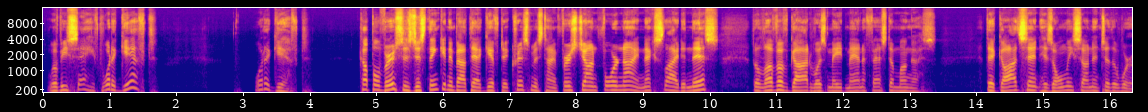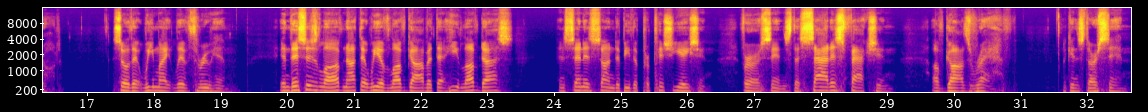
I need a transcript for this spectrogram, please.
will be saved. What a gift. What a gift. Couple verses just thinking about that gift at Christmas time. 1 John 4 9. Next slide. In this, the love of God was made manifest among us, that God sent his only Son into the world so that we might live through him. And this is love, not that we have loved God, but that he loved us and sent his Son to be the propitiation for our sins, the satisfaction of God's wrath against our sin.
